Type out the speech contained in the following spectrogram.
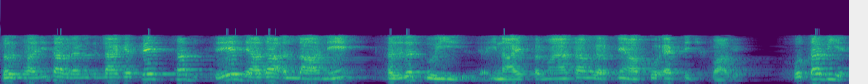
تو حاجی صاحب رحمت اللہ کہتے سب سے زیادہ اللہ نے حضرت کو ہی عنایت فرمایا تھا، مگر اپنے آپ کو ایسے چھپا گئے۔ ہوتا بھی ہے۔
